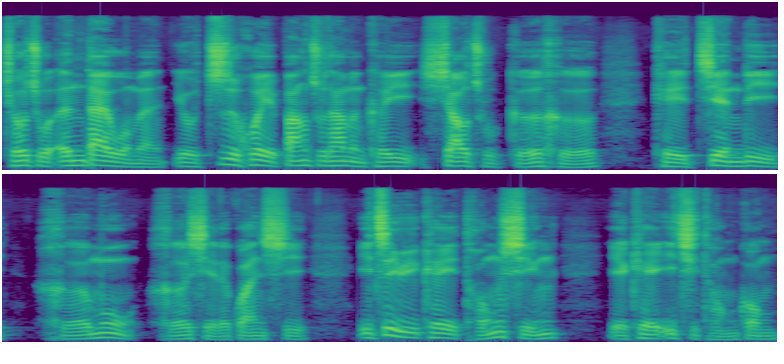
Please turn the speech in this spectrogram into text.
求主恩待我们，有智慧帮助他们，可以消除隔阂，可以建立和睦和谐的关系，以至于可以同行，也可以一起同工。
